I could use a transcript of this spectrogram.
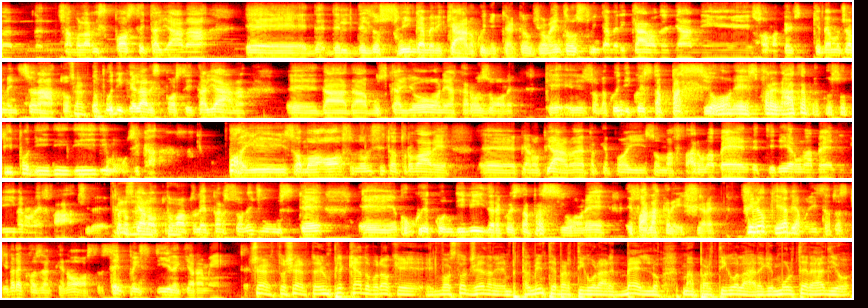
diciamo, la risposta italiana eh, de, de, dello swing americano, quindi che, che ovviamente lo swing americano degli anni insomma, che, che abbiamo già menzionato, certo. dopodiché la risposta italiana eh, da, da, Buscaglione a Carosone, che, insomma, quindi questa passione sfrenata per questo tipo di, di, di, di musica. Poi insomma ho, sono riuscito a trovare eh, piano piano, eh, perché poi insomma fare una band e tenere una band viva non è facile. Piano esatto. piano ho esatto. trovato le persone giuste eh, con cui condividere questa passione e farla crescere, fino a che abbiamo iniziato a scrivere cose anche nostre, sempre in stile chiaramente. Certo, certo, è un peccato però che il vostro genere è talmente particolare, bello ma particolare, che molte radio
